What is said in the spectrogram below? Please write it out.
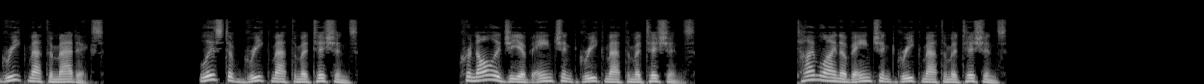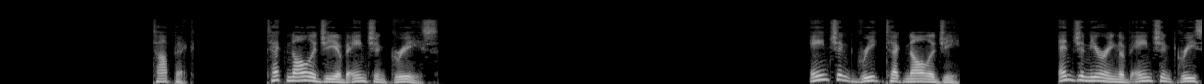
Greek mathematics. List of Greek mathematicians Chronology of ancient Greek mathematicians. Timeline of ancient Greek mathematicians. Technology of ancient Greece. Ancient Greek technology. Engineering of ancient Greece.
